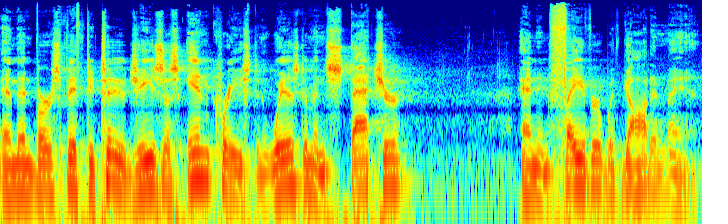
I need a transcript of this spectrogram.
And then verse 52 Jesus increased in wisdom and stature and in favor with God and man.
